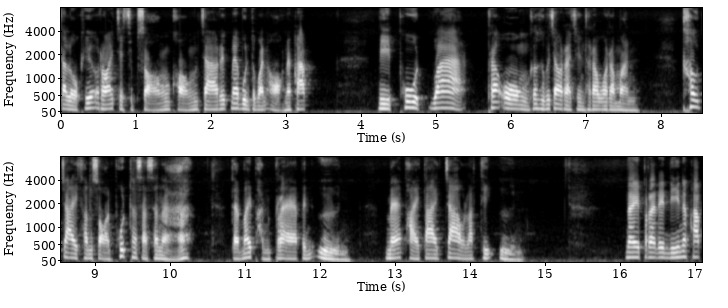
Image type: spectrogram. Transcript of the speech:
สโลกที่ 172 ของจารึกแม่บุญตะวันออกนะครับ มีพูดว่าพระองค์ก็คือพระเจ้าราชเชนทรวรมัน เข้าใจคำสอนพุทธศาสนา แต่ไม่ผันแปรเป็นอื่น แม้ภายใต้เจ้าลัทธิอื่น ในประเด็นนี้นะครับ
